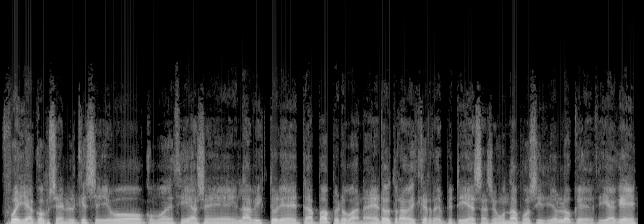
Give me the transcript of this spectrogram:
Fue Jacobsen el que se llevó, como decías, eh, la victoria de etapa, pero Van Aert otra vez que repetía esa segunda posición, lo que decía que,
